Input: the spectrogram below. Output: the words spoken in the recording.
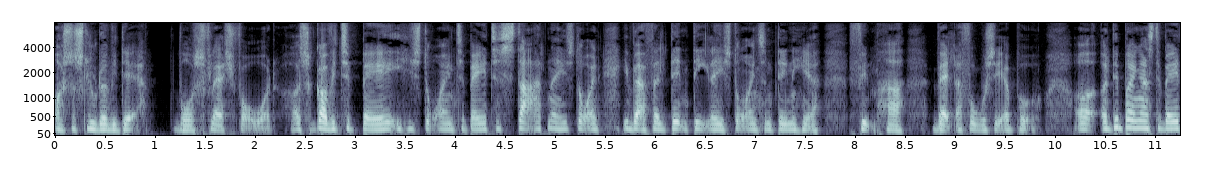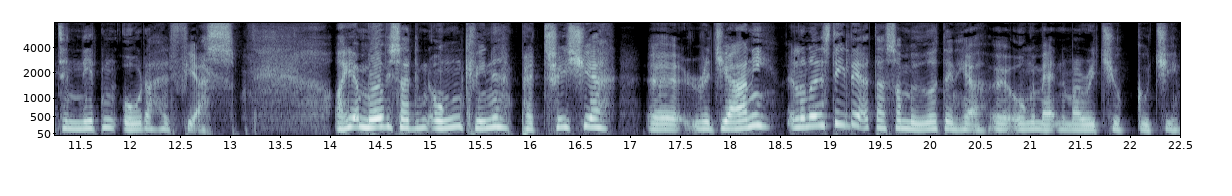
og så slutter vi der vores flash forward. Og så går vi tilbage i historien, tilbage til starten af historien, i hvert fald den del af historien, som denne her film har valgt at fokusere på. Og, og det bringer os tilbage til 1978. Og her møder vi så den unge kvinde, Patricia øh, Reggiani, eller noget i stil der, der så møder den her øh, unge mand, Mauricio Gucci.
